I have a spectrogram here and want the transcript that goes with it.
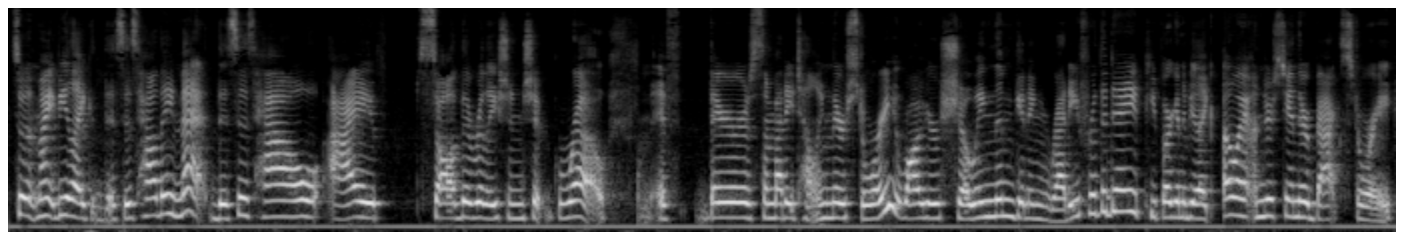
So, it might be like, this is how they met, this is how I saw the relationship grow. If there's somebody telling their story while you're showing them getting ready for the day, people are going to be like, oh, I understand their backstory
